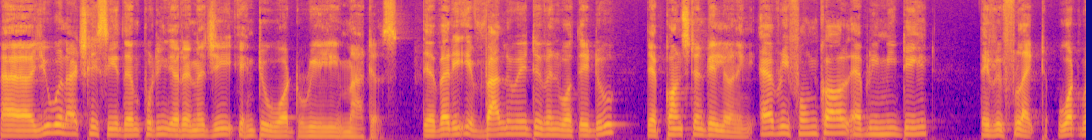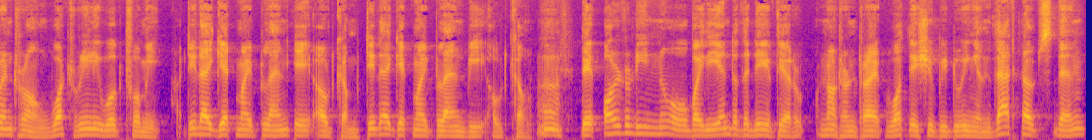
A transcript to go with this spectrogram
Uh, you will actually see them putting their energy into what really matters. They're very evaluative in what they do. They're constantly learning. Every phone call, every meeting, they reflect what went wrong, what really worked for me. Did I get my plan A outcome? Did I get my plan B outcome? Mm. They already know by the end of the day if they are not on track what they should be doing, and that helps them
